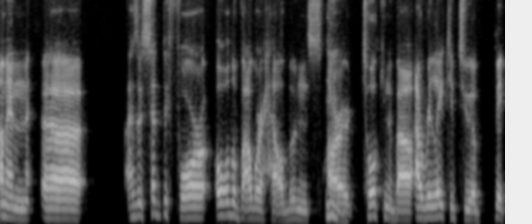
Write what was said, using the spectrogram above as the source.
I mean, uh, as I said before, all of our albums mm. are talking about, are related to a big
